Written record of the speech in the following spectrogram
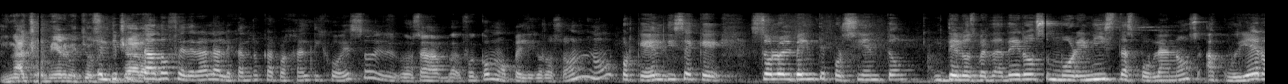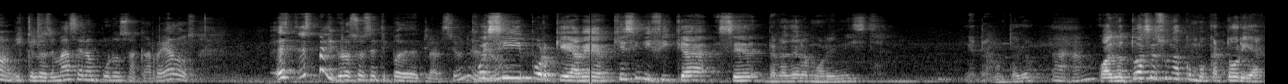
y Nacho Mier metió su el cuchara. El diputado federal Alejandro Carvajal dijo eso, o sea, fue como peligroso, ¿no? Porque él dice que solo el 20% de los verdaderos morenistas poblanos acudieron y que los demás eran puros acarreados. Es, peligroso ese tipo de declaraciones. Pues sí, porque, a ver, ¿qué significa ser verdadero morenista? Me pregunto yo. Cuando tú haces una convocatoria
